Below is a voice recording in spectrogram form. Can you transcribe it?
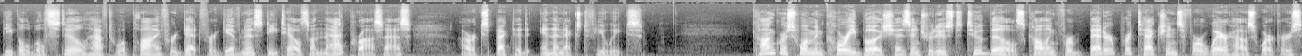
People will still have to apply for debt forgiveness. Details on that process are expected in the next few weeks. Congresswoman Cori Bush has introduced two bills calling for better protections for warehouse workers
